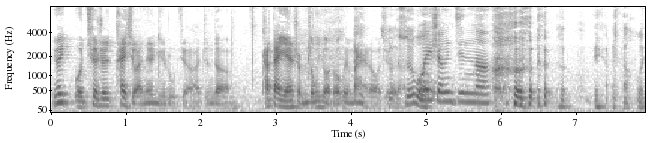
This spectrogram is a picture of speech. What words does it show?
因为我确实太喜欢这个女主角了，真的，她代言什么东西我都会买的，我觉得。所以所以我卫生巾呢？哎呀，他会。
